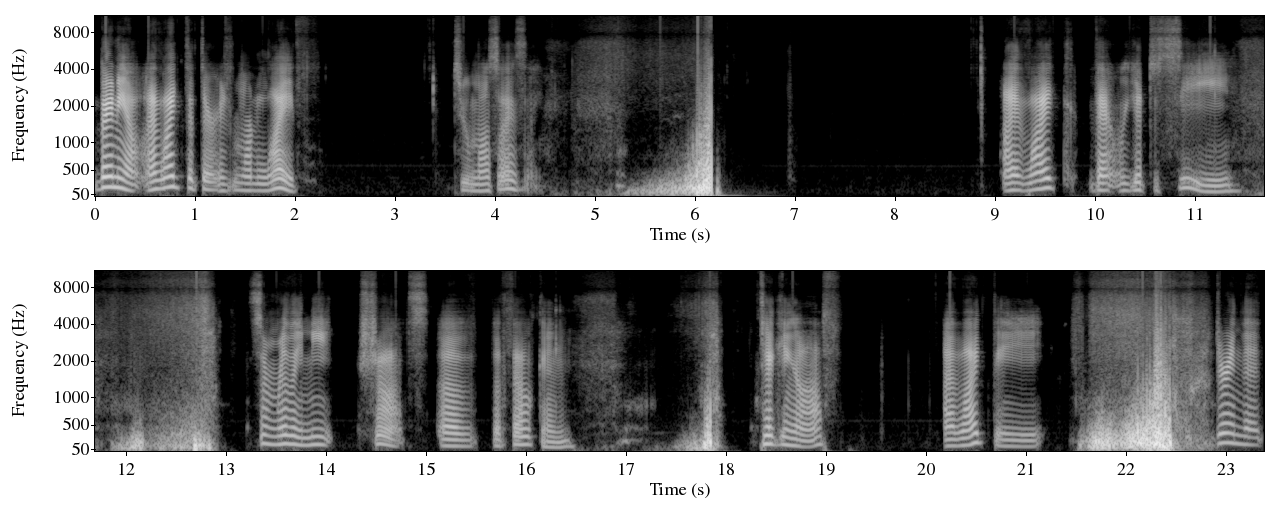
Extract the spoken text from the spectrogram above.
But anyhow, I like that there is more life to Mos Eisley. I like that we get to see some really neat shots of the Falcon taking off. I like the during the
